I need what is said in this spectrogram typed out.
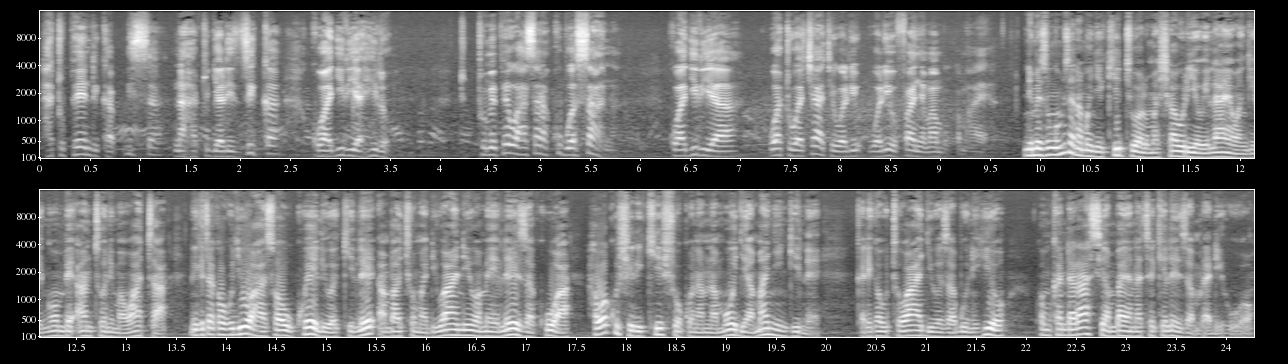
Hatupendi kabisa na hatujalizika kwa ajili ya hilo. Tumepewa hasara kubwa sana kwa ajili ya watu wachache walio- waliofanya mambo kama haya. Nimezungumza na mwenyekiti wa halmashauri ya wilaya ya Wanging'ombe Anthony Mawata nikitaka kujua haswa ukweli wa kile ambacho madiwani wameeleza kuwa hawakushirikishwa kwa namna moja ama nyingine katika utoaji wa zabuni hiyo kwa mkandarasi ambaye anatekeleza mradi huo.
